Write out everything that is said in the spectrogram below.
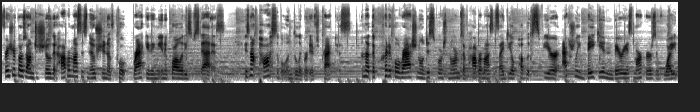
Fraser goes on to show that Habermas's notion of, quote, bracketing inequalities of status is not possible in deliberative practice, and that the critical rational discourse norms of Habermas's ideal public sphere actually bake in various markers of white,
